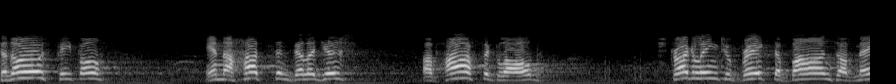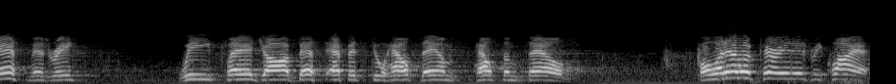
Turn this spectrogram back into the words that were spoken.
To those people in the huts and villages of half the globe struggling to break the bonds of mass misery, we pledge our best efforts to help them help themselves for whatever period is required,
